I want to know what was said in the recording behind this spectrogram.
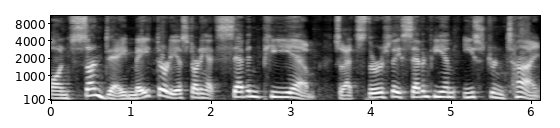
on Sunday, May 30th, starting at 7 p.m. So that's Thursday, 7 p.m. Eastern Time.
